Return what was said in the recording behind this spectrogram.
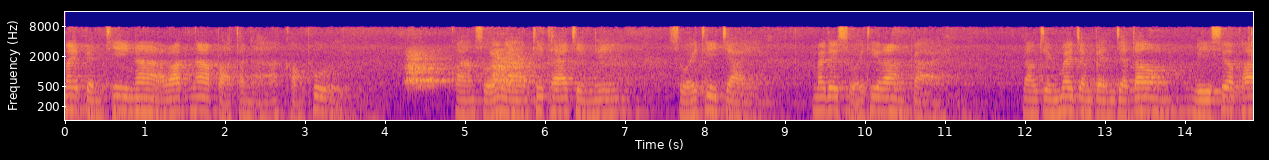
ไม่เป็นที่น่ารักน่าปรารถนาของผู้อื่น ความสวยงามที่แท้จริงนี้ สวยที่ใจ ไม่ได้สวยที่ร่างกาย เราจึงไม่จำเป็นจะต้องมีเสื้อผ้า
